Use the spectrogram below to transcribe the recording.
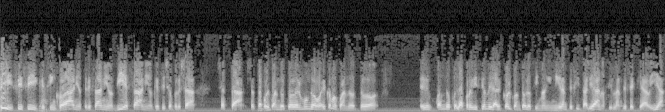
Sí, sí, sí, que cinco años, tres años, diez años, qué sé yo, pero ya, ya está, ya está porque cuando todo el mundo, es como cuando todo, eh, cuando fue la prohibición del alcohol con todos los inmigrantes italianos, irlandeses que había,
